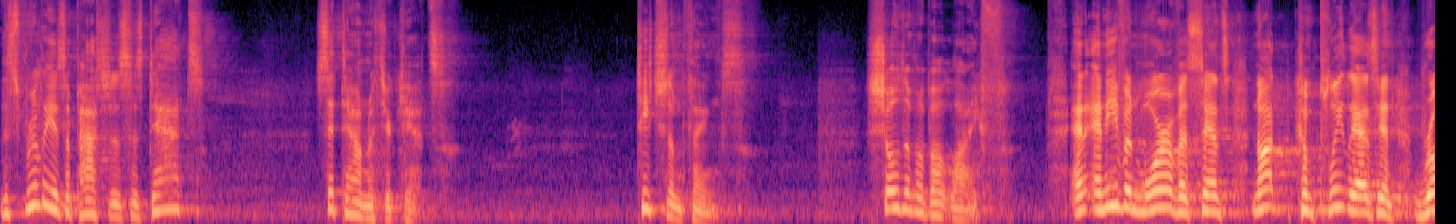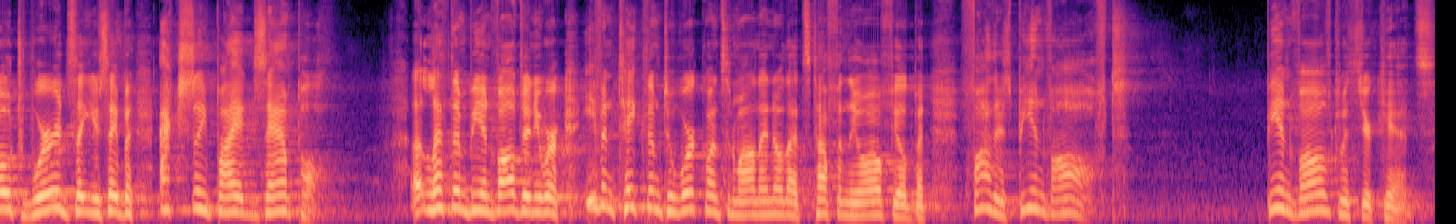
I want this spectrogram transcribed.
this really is a passage that says, Dads, Sit down with your kids. Teach them things. Show them about life. And, and even more of a sense, not completely as in rote words that you say, but actually by example. Uh, let them be involved in your work. Even take them to work once in a while. And I know that's tough in the oil field, but fathers, be involved. Be involved with your kids.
